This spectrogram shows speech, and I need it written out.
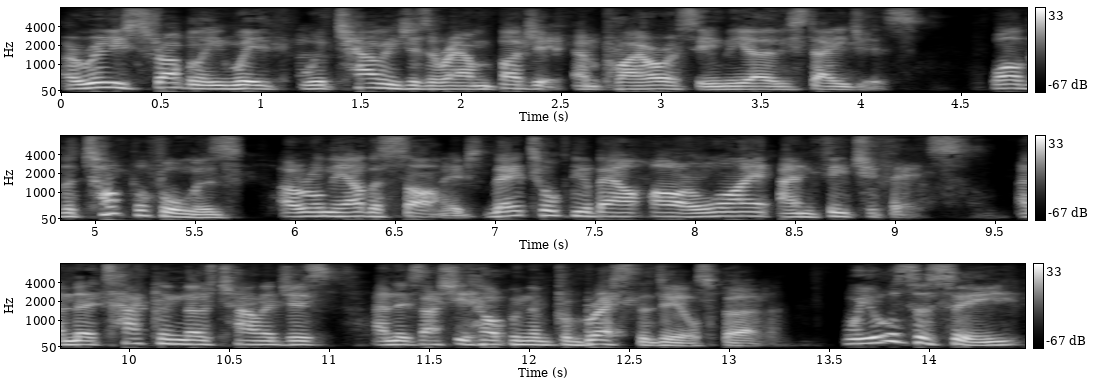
are really struggling with, with challenges around budget and priority in the early stages. While the top performers are on the other side, they're talking about ROI and feature fits, and they're tackling those challenges, and it's actually helping them progress the deals further. We also see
